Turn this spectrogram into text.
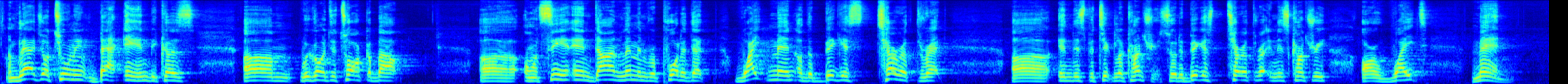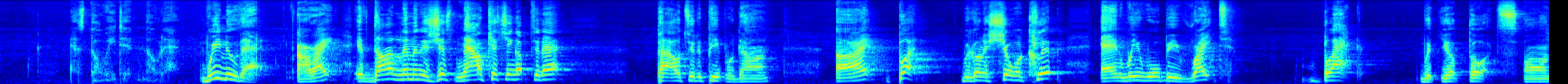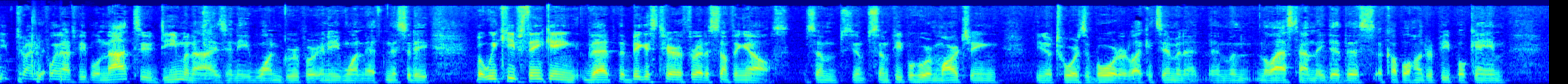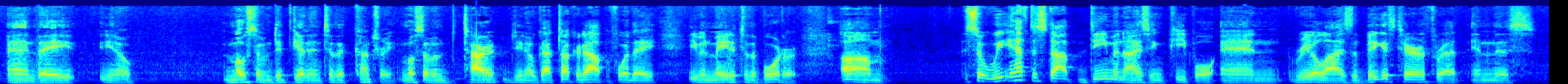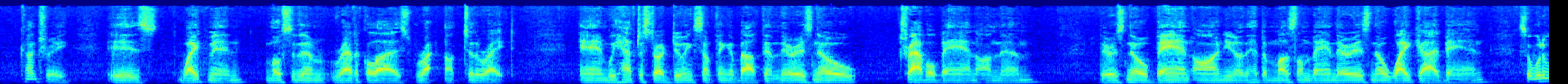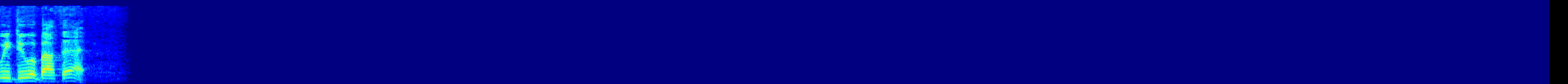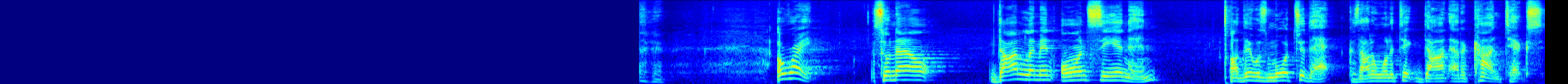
I'm glad you're tuning back in because um, we're going to talk about uh, on CNN. Don Lemon reported that white men are the biggest terror threat uh, in this particular country. So the biggest terror threat in this country are white men. As though we didn't know that. We knew that, all right? If Don Lemon is just now catching up to that, power to the people, Don. All right? But we're going to show a clip and we will be right black with your thoughts on. Keep trying to point out to people not to demonize any one group or any one ethnicity, but we keep thinking that the biggest terror threat is something else. Some some, some people who are marching, you know, towards the border like it's imminent. And when the last time they did this, a couple hundred people came, and they, you know, most of them did get into the country. Most of them tired, you know, got tuckered out before they even made it to the border. Um, so we have to stop demonizing people and realize the biggest terror threat in this country is white men, most of them radicalized right, uh, to the right. And we have to start doing something about them. There is no travel ban on them. There is no ban on, you know, they have the Muslim ban. There is no white guy ban. So what do we do about that? All right. So now, Don Lemon on CNN. Uh, there was more to that because I don't want to take Don out of context.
